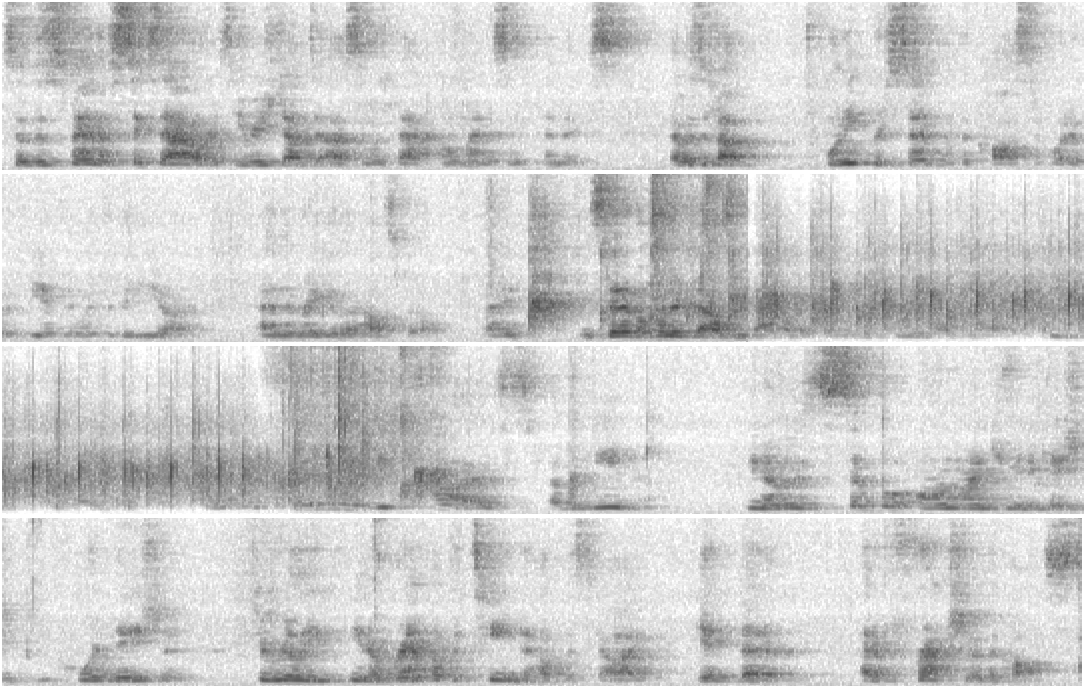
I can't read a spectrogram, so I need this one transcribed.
So the span of six hours, he reached out to us and was back home minus an appendix. That was about 20% of the cost of what it would be if they went to the ER and the regular hospital, right? Instead of $100,000, it was $20,000 And it was simply because of an email. You know, it was simple online communication coordination to really, you know, ramp up a team to help this guy get better at a fraction of the cost.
